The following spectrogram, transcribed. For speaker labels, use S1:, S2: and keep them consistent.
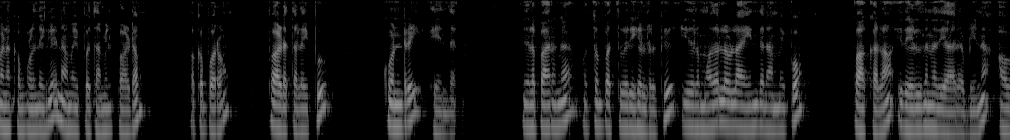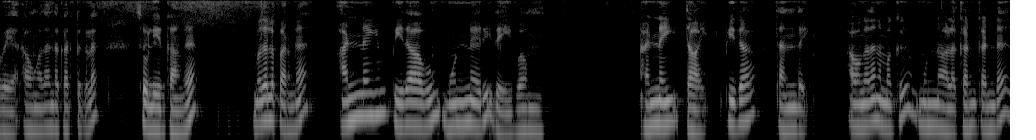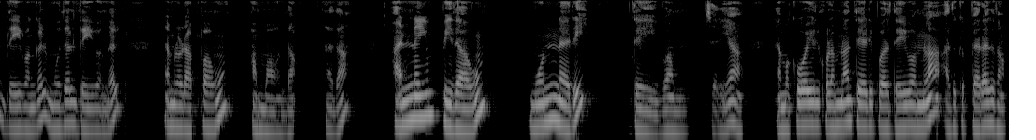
S1: வணக்கம் குழந்தைகளே நாம் இப்போ தமிழ் பாடம் பார்க்க போகிறோம் பாடத்தலைப்பு கொன்றை வேந்தன் இதில் பாருங்கள் மொத்தம் பத்து வரிகள் இருக்குது இதில் முதல்ல உள்ள ஐந்து நாம் இப்போ பார்க்கலாம் இதை எழுதினது யார் அப்படின்னா ஔவையார் அவங்க தான் அந்த கருத்துக்களை சொல்லியிருக்காங்க முதல்ல பாருங்கள் அன்னையும் பிதாவும் முன்னறி தெய்வம் அன்னை தாய் பிதா தந்தை அவங்க தான் நமக்கு முன்னால் கண் கண்ட தெய்வங்கள் முதல் தெய்வங்கள் நம்மளோட அப்பாவும் அம்மாவும் தான் அதான் அன்னையும் பிதாவும் முன்னறி தெய்வம் சரியா நம்ம கோயில் குளம்லாம் தேடி போகிற தெய்வம்லாம் அதுக்கு பிறகு தான்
